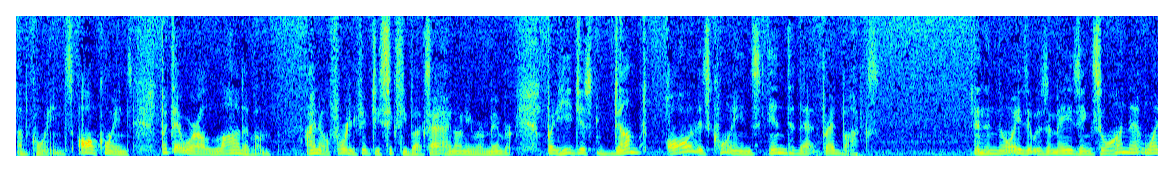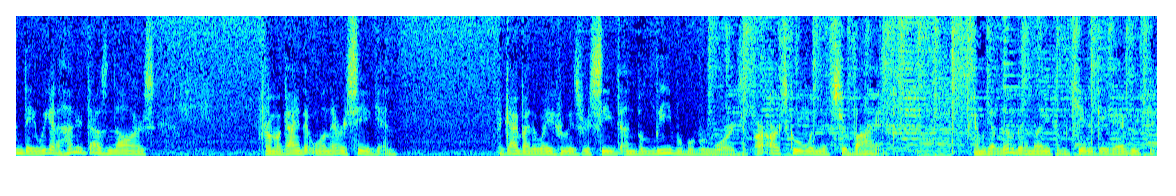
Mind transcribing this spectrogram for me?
of coins, all coins, but there were a lot of them. I know, 40, 50, 60 bucks. I, I don't even remember. But he just dumped all of his coins into that bread box. And the noise, it was amazing. So on that one day, we got $100,000 from a guy that we'll never see again. A guy, by the way, who has received unbelievable rewards. Our, our school wouldn't have survived. And we got a little bit of money from a kid who gave everything.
